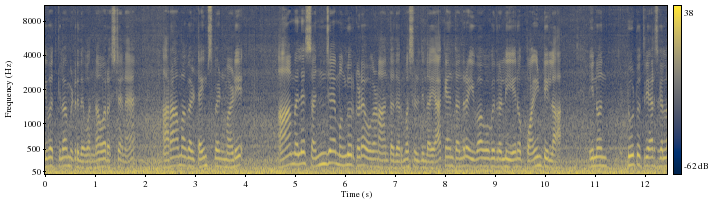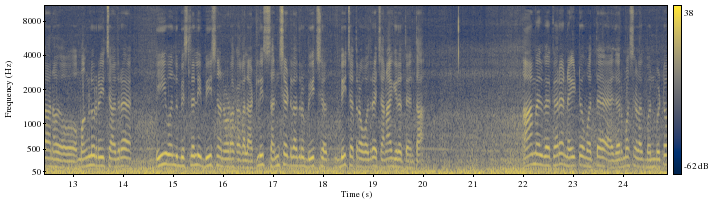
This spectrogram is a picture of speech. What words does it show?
ಐವತ್ತು ಕಿಲೋಮೀಟ್ರ್ ಇದೆ ಒನ್ ಅವರ್ ಅಷ್ಟೇ ಆರಾಮಾಗಿ ಟೈಮ್ ಸ್ಪೆಂಡ್ ಮಾಡಿ ಆಮೇಲೆ ಸಂಜೆ ಮಂಗಳೂರು ಕಡೆ ಹೋಗೋಣ ಅಂತ ಧರ್ಮಸ್ಥಳದಿಂದ. ಯಾಕೆ ಅಂತಂದರೆ ಇವಾಗ ಹೋಗೋದ್ರಲ್ಲಿ ಏನೋ ಪಾಯಿಂಟ್ ಇಲ್ಲ. ಇನ್ನೊಂದು ಟೂ ಟು ತ್ರೀ ಅವರ್ಸ್ಗೆಲ್ಲ ನಾವು ಮಂಗಳೂರು ರೀಚ್ ಆದರೆ ಈ ಒಂದು ಬಿಸಿಲಲ್ಲಿ ಬೀಚ್ನ ನೋಡೋಕ್ಕಾಗಲ್ಲ. ಅಟ್ಲೀಸ್ಟ್ ಸನ್ಸೆಟ್ಗಾದರೂ ಬೀಚ್ ಬೀಚ್ ಹತ್ರ ಹೋದರೆ ಚೆನ್ನಾಗಿರುತ್ತೆ ಅಂತ. ಆಮೇಲೆ ಬೇಕಾದ್ರೆ ನೈಟು ಮತ್ತು ಧರ್ಮಸ್ಥಳಕ್ಕೆ ಬಂದ್ಬಿಟ್ಟು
